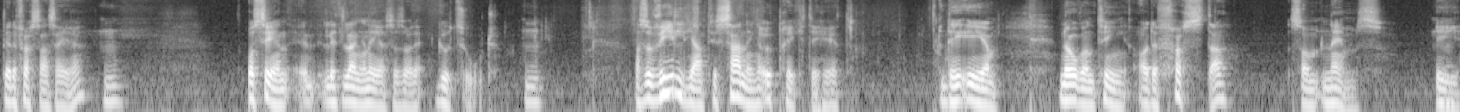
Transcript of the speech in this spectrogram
Det är det första han säger. Mm. Och sen lite längre ner så står det Guds ord. Mm. Alltså viljan till sanning och uppriktighet. Det är någonting av det första som nämns i Mm.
